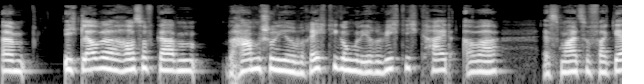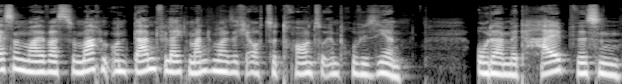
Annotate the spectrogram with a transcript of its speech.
ähm, ich glaube, Hausaufgaben haben schon ihre Berechtigung und ihre Wichtigkeit, aber es mal zu vergessen, mal was zu machen und dann vielleicht manchmal sich auch zu trauen, zu improvisieren. Oder mit Halbwissen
